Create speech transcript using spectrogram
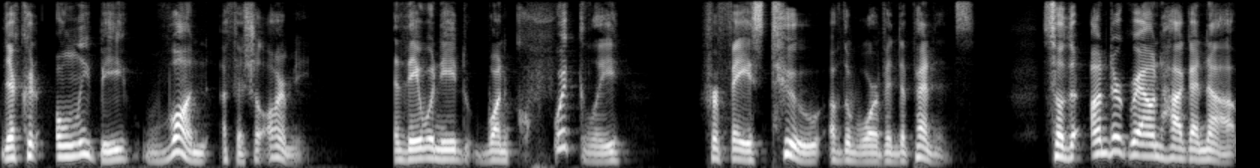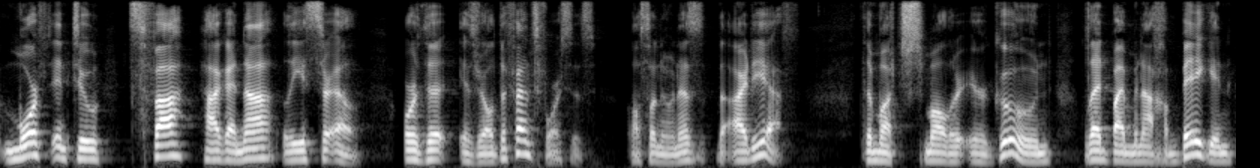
there could only be one official army. And they would need one quickly for phase two of the War of Independence. So the underground Haganah morphed into Tzva Haganah Li'Israel, or the Israel Defense Forces, also known as the IDF. The much smaller Irgun, led by Menachem Begin,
